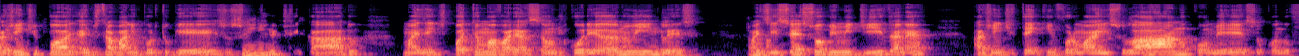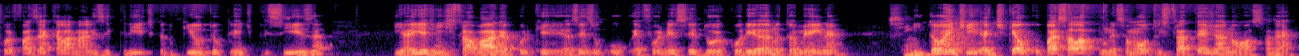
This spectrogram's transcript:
a gente pode, a gente trabalha em português, o Sim. certificado, mas a gente pode ter uma variação de coreano e inglês. Mas isso é sob medida, né? A gente tem que informar isso lá no começo, quando for fazer aquela análise crítica do que o teu cliente precisa. E aí a gente trabalha, porque às vezes é fornecedor coreano também, né? Sim. Então a gente, a gente quer ocupar essa lacuna, essa é uma outra estratégia nossa, né?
